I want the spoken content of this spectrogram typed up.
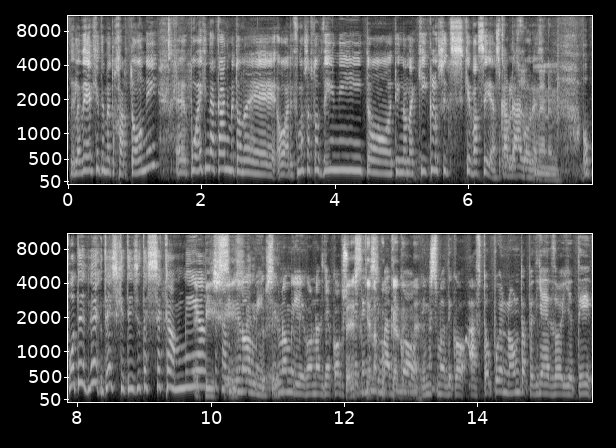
Δηλαδή έρχεται με το χαρτόνι ε, που έχει να κάνει με τον... Ε, ο αριθμός αυτό δίνει το, την ανακύκλωση της συσκευασίας πολλές Κατάλαβα. φορές. Ναι, ναι, ναι. Οπότε δεν, δεν σχετίζεται σε καμία, Επίσης- σε καμία Συγγνώμη, περίπτωση. συγγνώμη λίγο να διακόψω Πες γιατί και είναι να πω σημαντικό. κάτι, ναι. Είναι σημαντικό. Αυτό που εννοούν τα παιδιά εδώ, γιατί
